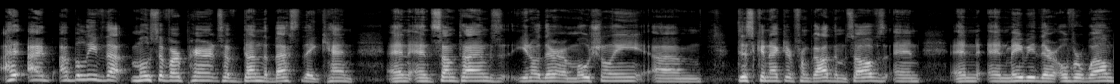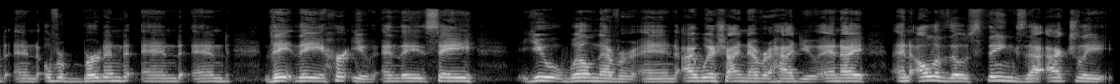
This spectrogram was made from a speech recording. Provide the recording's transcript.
I, I, I believe that most of our parents have done the best they can, and and sometimes you know they're emotionally um, disconnected from God themselves, and and and maybe they're overwhelmed and overburdened, and and they they hurt you, and they say you will never and i wish i never had you. And i and all of those things that actually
